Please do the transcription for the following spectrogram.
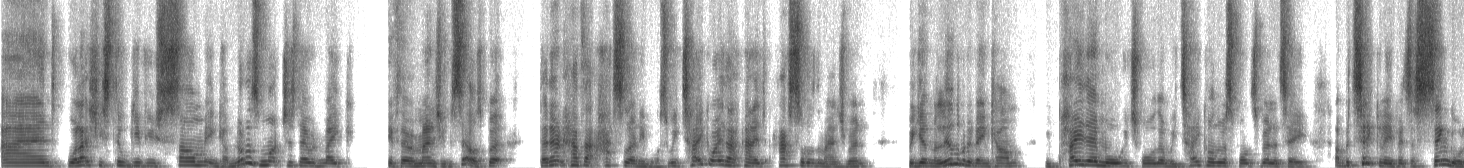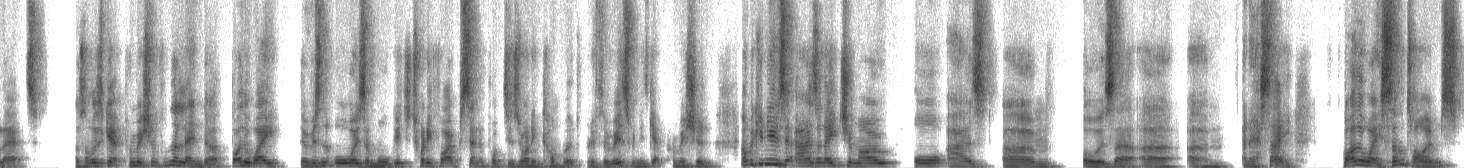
and we'll actually still give you some income, not as much as they would make if they were managing themselves, but they don't have that hassle anymore. So we take away that hassle of the management, we give them a little bit of income, we pay their mortgage for them, we take on the responsibility, and particularly if it's a single let, as long as you get permission from the lender. By the way, there isn't always a mortgage. 25% of properties are unencumbered, but if there is, we need to get permission. And we can use it as an HMO or as um, or as a, a um, an SA. By the way, sometimes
